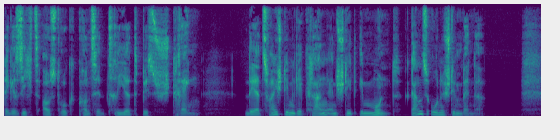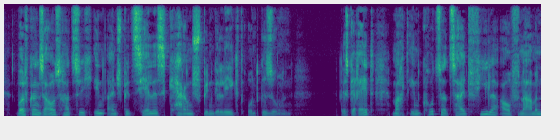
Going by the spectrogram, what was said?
der Gesichtsausdruck konzentriert bis streng. Der zweistimmige Klang entsteht im Mund, ganz ohne Stimmbänder. Wolfgang Saus hat sich in ein spezielles Kernspinn gelegt und gesungen. Das Gerät macht in kurzer Zeit viele Aufnahmen,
